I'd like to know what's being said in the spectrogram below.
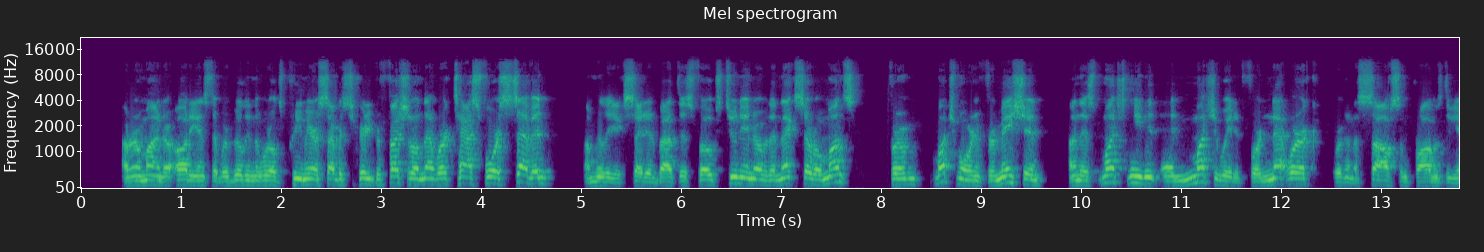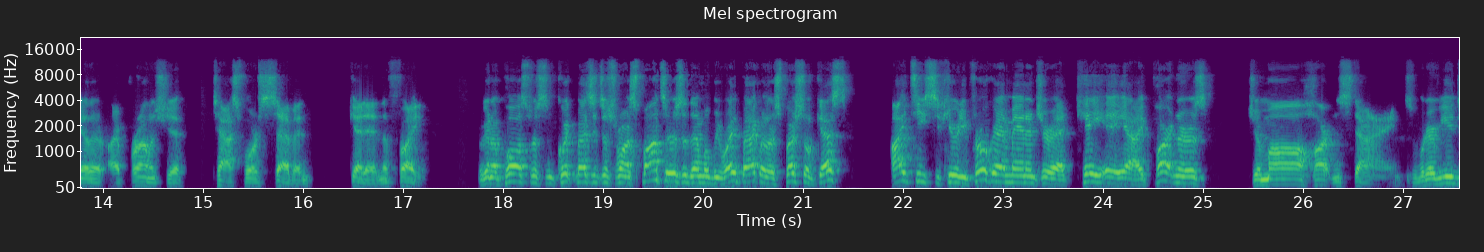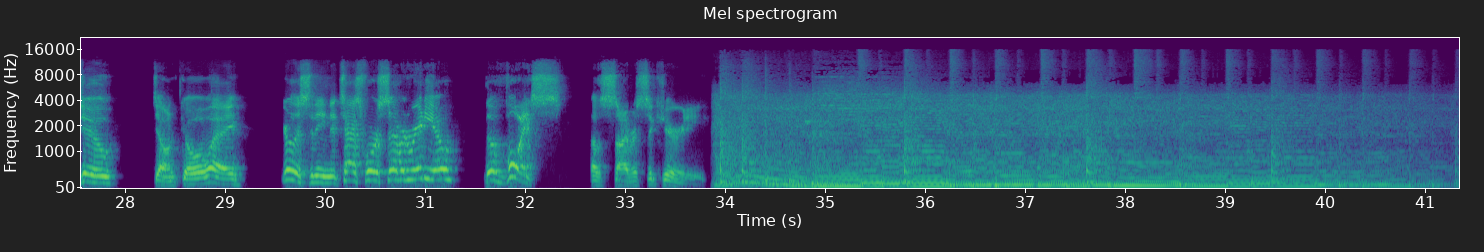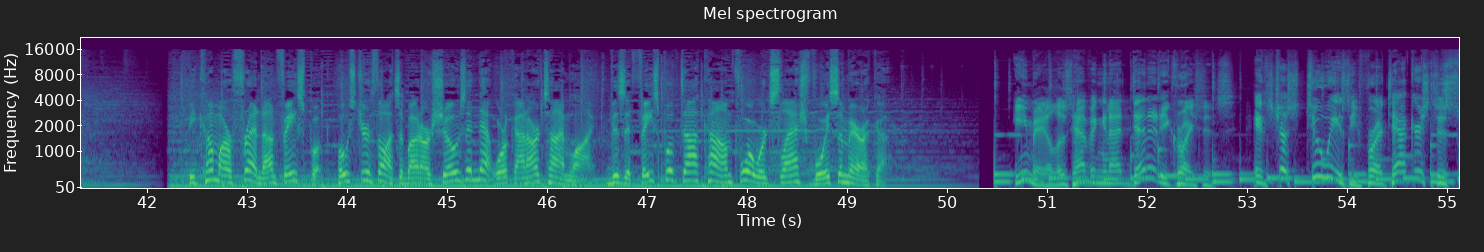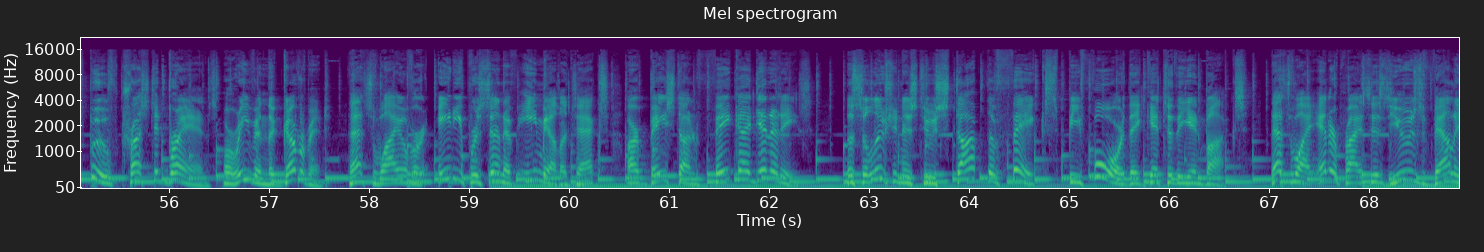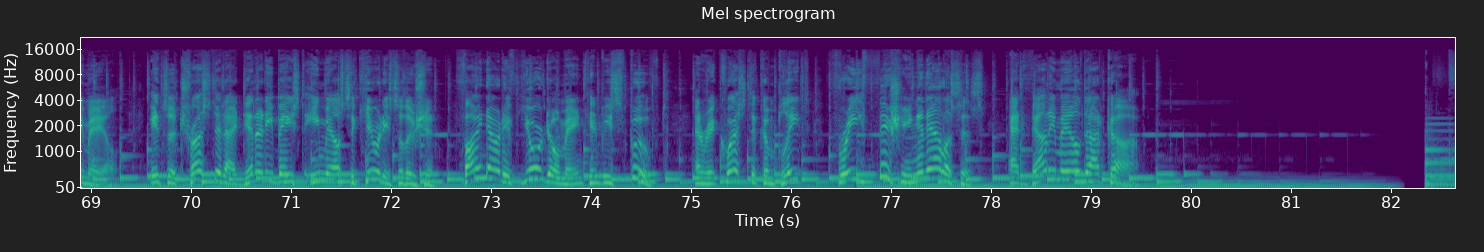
I remind our audience that we're building the world's premier cybersecurity professional network, Task Force 7. I'm really excited about this, folks. Tune in over the next several months for much more information on this much needed and much awaited for network. We're going to solve some problems together. I promise you. Task Force 7 get in the fight. We're going to pause for some quick messages from our sponsors, and then we'll be right back with our special guest, IT Security Program Manager at KAI Partners, Jamal Hartenstein. So, whatever you do, don't go away. You're listening to Task Force 7 Radio, the voice of cybersecurity. Become our friend on Facebook. Post your thoughts about our shows and network on our timeline. Visit facebook.com forward slash voice America. Email is having an identity crisis. It's just too easy for attackers to spoof trusted brands or even the government. That's why over 80% of email attacks are based on fake identities. The solution is to stop the fakes before they get to the inbox. That's why enterprises use Valimail. It's a trusted identity based email security solution. Find out if your domain can be spoofed and request a complete free phishing analysis at valimail.com.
